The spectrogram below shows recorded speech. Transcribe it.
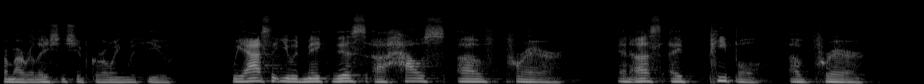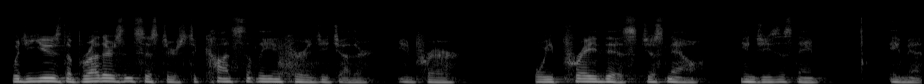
from our relationship growing with you. We ask that you would make this a house of prayer and us a people of prayer. Would you use the brothers and sisters to constantly encourage each other in prayer? We pray this just now in Jesus' name. Amen.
